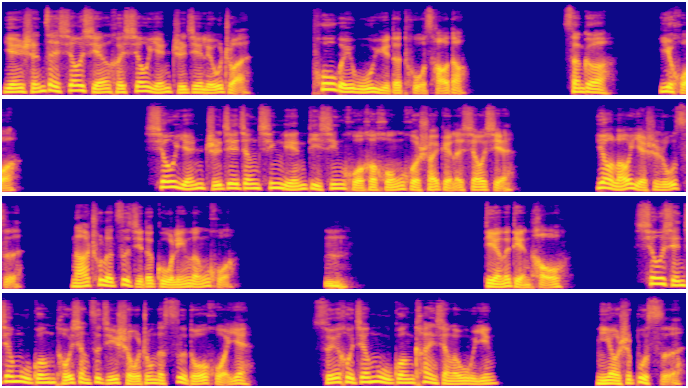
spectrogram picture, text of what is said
眼神在萧贤和萧炎直接流转，颇为无语的吐槽道：“三哥，一火。”萧炎直接将青莲地心火和红火甩给了萧贤。药老也是如此，拿出了自己的古灵冷火。嗯，点了点头。萧贤将目光投向自己手中的四朵火焰，随后将目光看向了雾鹰。你要是不死，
